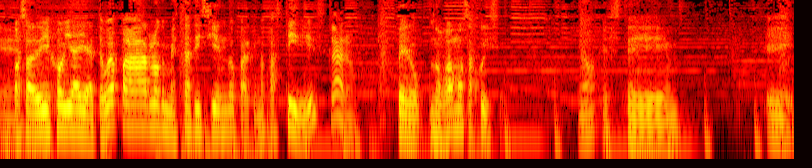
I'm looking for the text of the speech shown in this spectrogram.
Eh, o sea, dijo, ya, ya, te voy a pagar lo que me estás diciendo para que no fastidies, claro. pero nos vamos a juicio, ¿no? Este, eh,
